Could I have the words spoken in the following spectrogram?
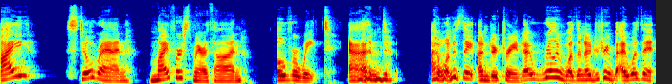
I still ran my first marathon overweight and I want to say undertrained. I really wasn't undertrained, but I wasn't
